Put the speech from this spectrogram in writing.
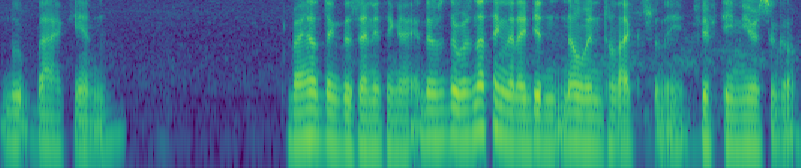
loop back in. But I don't think there's anything I there was there was nothing that I didn't know intellectually 15 years ago.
